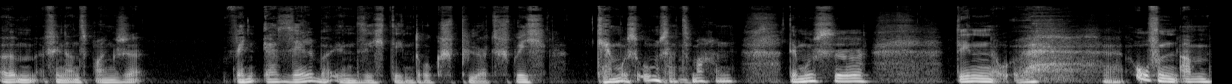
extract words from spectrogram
ähm, Finanzbranche, wenn er selber in sich den Druck spürt, sprich, der muss Umsatz machen, der muss äh, den äh, Ofen am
